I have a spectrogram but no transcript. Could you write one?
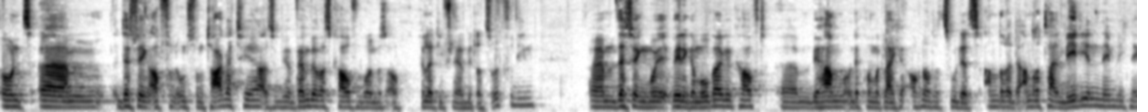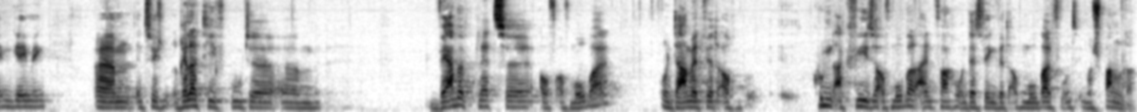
Und ähm, deswegen auch von uns vom Target her, also wenn wir was kaufen, wollen wir es auch relativ schnell wieder zurückverdienen. Deswegen weniger Mobile gekauft. Wir haben, und da kommen wir gleich auch noch dazu, das andere, der andere Teil Medien, nämlich neben Gaming, inzwischen relativ gute Werbeplätze auf, auf Mobile. Und damit wird auch Kundenakquise auf Mobile einfacher und deswegen wird auch Mobile für uns immer spannender.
